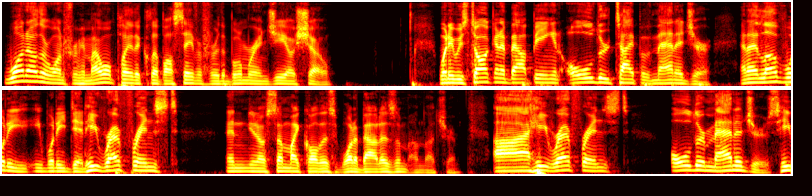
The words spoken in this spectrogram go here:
One other one from him. I won't play the clip. I'll save it for the Boomer and Gio show. When he was talking about being an older type of manager, and I love what he what he did. He referenced, and you know, some might call this whataboutism. I'm not sure. Uh, he referenced older managers. He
